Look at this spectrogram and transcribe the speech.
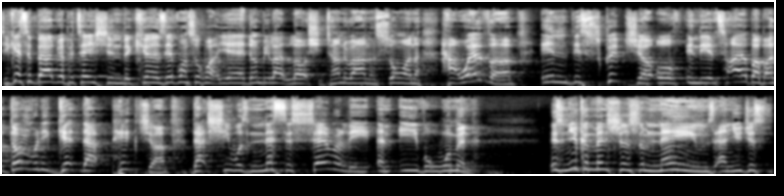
She gets a bad reputation because everyone's talking about, yeah, don't be like Lot. She turned around and so on. However, in this scripture or in the entire Bible, I don't really get that picture that she was necessarily an evil woman. Listen, you can mention some names and you just,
